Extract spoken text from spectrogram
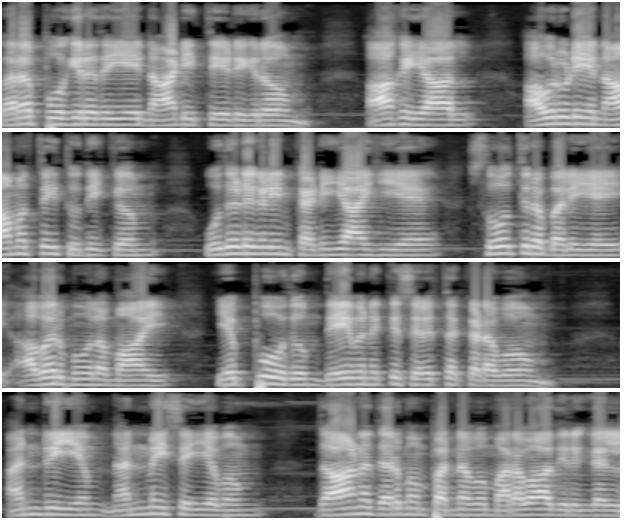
வரப்போகிறதையே நாடி தேடுகிறோம். ஆகையால் அவருடைய நாமத்தை துதிக்கும் உதடுகளின் கனியாகிய சோத்திர பலியை அவர் மூலமாய் எப்போதும் தேவனுக்கு செலுத்த கடவோம் அன்றியும் நன்மை செய்யவும் தான தர்மம் பண்ணவும் மறவாதிருங்கள்.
